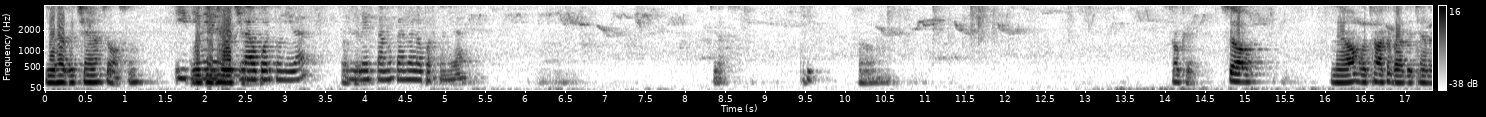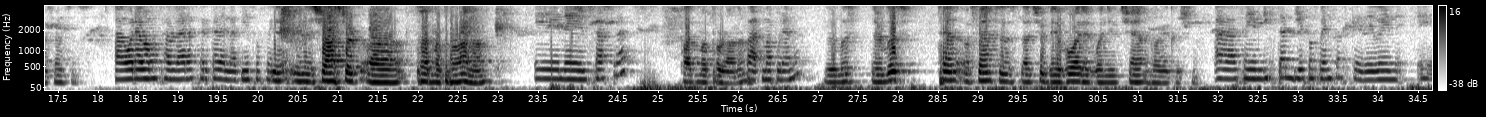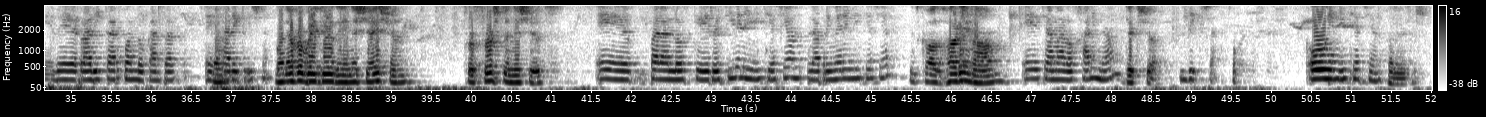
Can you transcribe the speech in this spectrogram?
You have a chance also. Y tiene la, la oportunidad. Okay. Le estamos dando la oportunidad. Yes. Sí. Um, okay. So now we'll talk about the ten offenses. Ahora vamos a hablar acerca de las 10 ofensas. In, in the Shastra uh, Padma Purana. En el Shastra. Padma Purana. Padma Purana. There list, there list 10 offenses that should be avoided when you chant Hare Krishna. Uh, se enlistan 10 ofensas que deben eh, de erradicar cuando cantas eh, Hare Krishna. Whenever we do the initiation for first initiates, eh, para los que reciben iniciación, la primera iniciación, it's called Harinam. Es llamado Harinam. Diksha. Diksha. O iniciación. Hare Krishna.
